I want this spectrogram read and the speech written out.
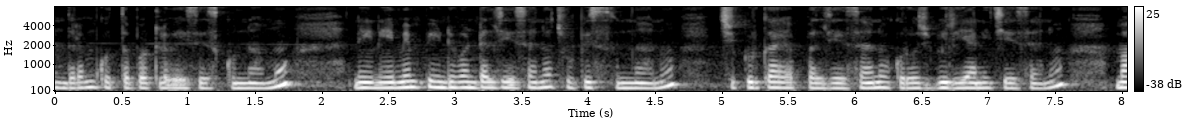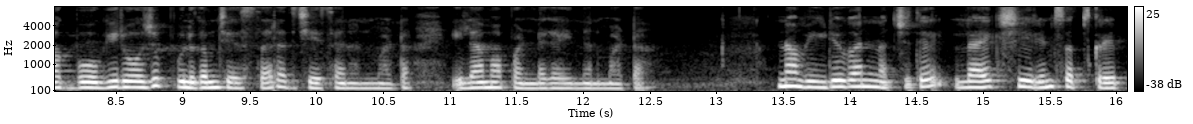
అందరం కొత్త బొట్లు వేసేసుకున్నాము. నేను ఏమేం పిండి వంటలు చేశానో చూపిస్తున్నాను. చిక్కుడుకాయ అప్పలు చేశాను ఒకరోజు బిర్యానీ చేశాను. మాకు భోగి రోజు పులగం చేస్తారు అది చేశాను అనమాట ఇలా మా పండగ అయిందనమాట నా వీడియో కానీ నచ్చితే లైక్ షేర్ అండ్ సబ్స్క్రైబ్.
